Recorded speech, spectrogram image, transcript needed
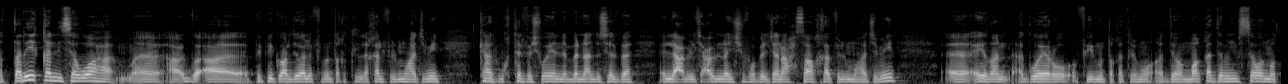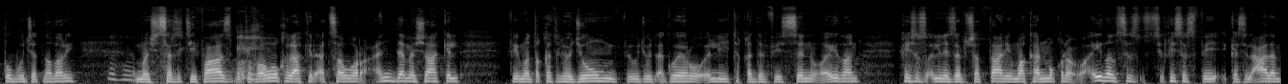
الطريقة اللي سواها آه، آه، بيبي جوارديولا في منطقة خلف المهاجمين كانت مختلفة شوية إن برناندو سيلفا اللاعب اللي تعودنا نشوفه بالجناح صار خلف المهاجمين. أيضا اجويرو في منطقة المقدمه ما قدم المستوى المطلوب وجهة نظري. مانشستر سيتي فاز بتفوق لكن أتصور عنده مشاكل في منطقة الهجوم في وجود اجويرو اللي تقدم في السن. وأيضا خيسوس اللي نزل في الشوط الثاني وما كان مقنع وأيضا خيسوس في كأس العالم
